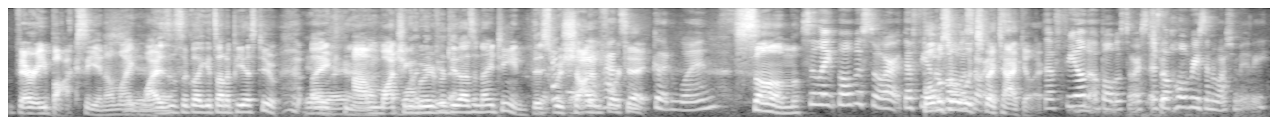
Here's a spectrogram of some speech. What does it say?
very boxy and I'm like, why does this look like it's on a PS2? like like, I'm watching why'd a movie from that? 2019. This was shot in They had some 4K. good ones. Some So like Bulbasaur, the field Bulbasaur of looks spectacular. The field of Bulbasaur is the whole reason to watch the movie.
